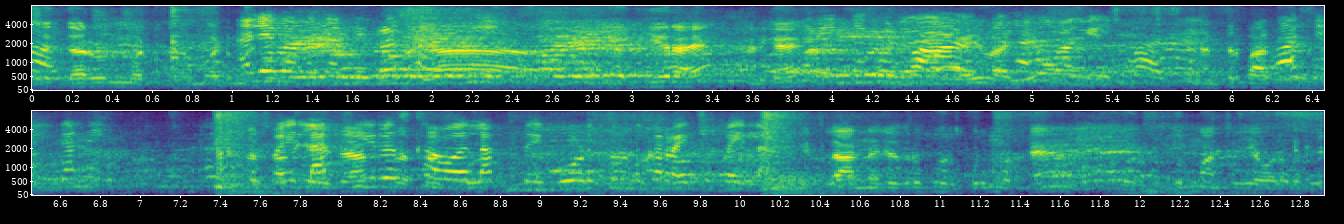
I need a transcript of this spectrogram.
सिद्धारूढ मठ मठ खीर आहे. आणि काय? भाजी. नंतर भात. पहिला खीरच खावं लागतंय गोड तोंड करायचं पहिला. इथलं भरपूर मोठं आहे. भरपूर माणसं जेवायला तर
